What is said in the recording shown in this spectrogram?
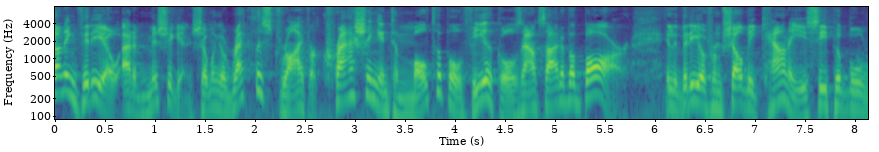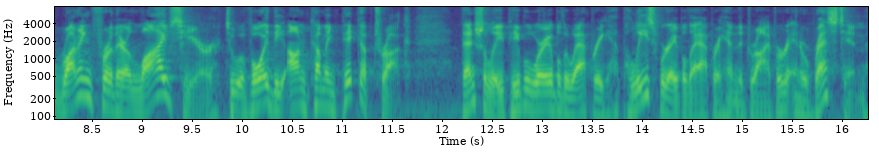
stunning video out of Michigan showing a reckless driver crashing into multiple vehicles outside of a bar. In the video from Shelby County, you see people running for their lives here to avoid the oncoming pickup truck. Eventually, people were able to apprehend, police were able to apprehend the driver and arrest him.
